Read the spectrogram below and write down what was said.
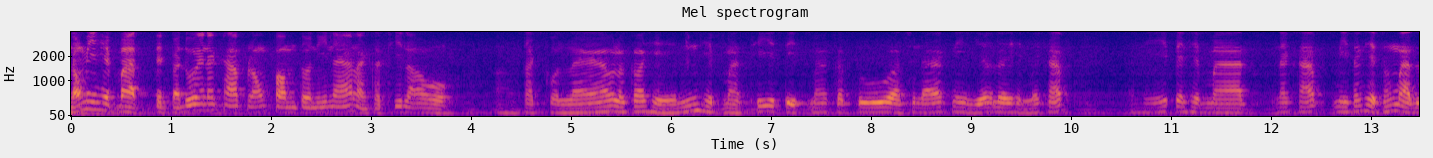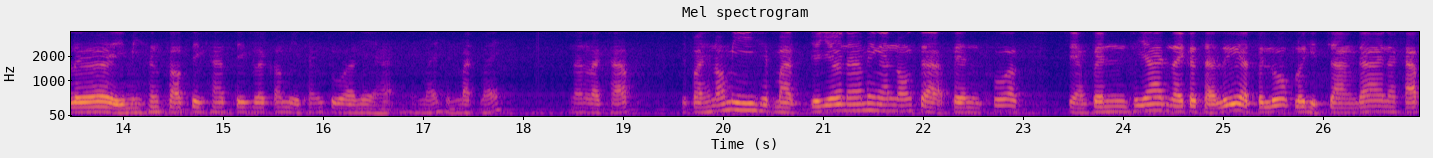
น้องมีเห็บหมัดติดมาด้วยนะครับน้องปอมตัวนี้นะ หลังจากที่เราตัดขนแล้วแล้วก็เห็นเห็บหมัดที่ติดมากับตัวสุนัขนี่เยอะเลยเห็นไหมครับ อันนี้เป็นเห็บหมัดนะครับ มีทั้งเห็บทั้งหมัดเลย มีทั้งซอฟติกฮาร์ติกแล้วก็มีทั้งตัวเนี่ยฮะเห็นไหมเห็นหมัดไหมนั่นแหละครับอย่าปล่อยให้น้องมีเห็บหมัดเยอะๆนะ ไม่งั้นน้องจะเป็นพวกเสี่ยงเป็นพยาธิในกระแสเลือดเป็นโรคโลหิตจางได้นะครับ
